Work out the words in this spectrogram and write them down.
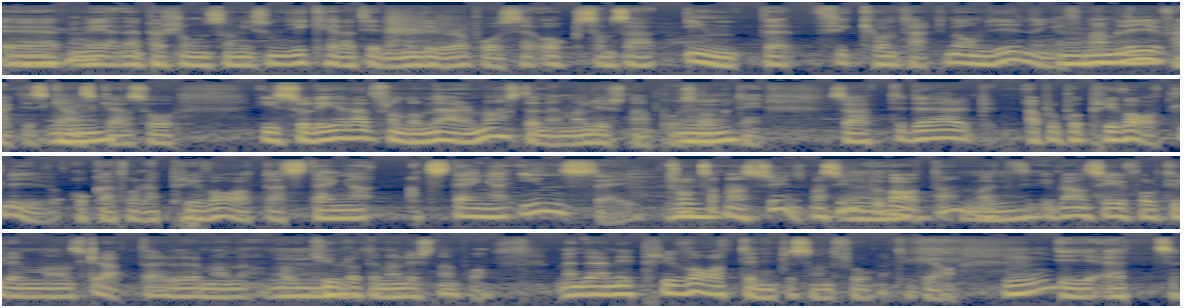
Mm. med en person som liksom gick hela tiden med lurar på sig och som så inte fick kontakt med omgivningen. För man blir ju faktiskt mm. ganska så isolerad från de närmaste när man lyssnar på mm. saker. Så att det där, apropå privatliv och att vara privat, att stänga, att stänga in sig trots mm. att man syns. Man syns mm. på gatan. Man, mm. ibland ser ju folk till det man skrattar eller man har mm. kul åt det man lyssnar på. Men det där med privat är en intressant fråga tycker jag. Mm. I ett,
